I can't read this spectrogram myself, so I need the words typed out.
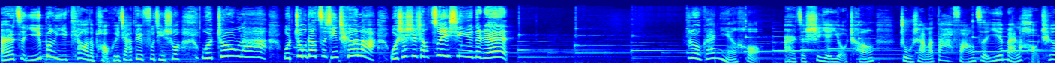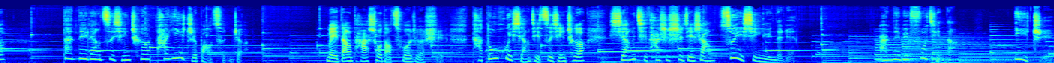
儿子一蹦一跳地跑回家，对父亲说：“我中了，我中到自行车了，我是世上最幸运的人。”若干年后，儿子事业有成，住上了大房子，也买了好车，但那辆自行车他一直保存着。每当他受到挫折时，他都会想起自行车，想起他是世界上最幸运的人。而那位父亲呢，一直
